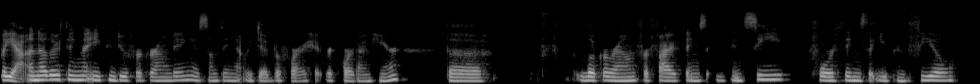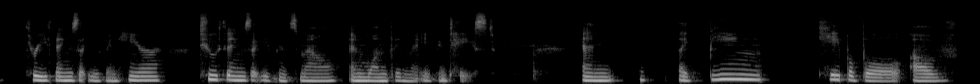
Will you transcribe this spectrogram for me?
But yeah, another thing that you can do for grounding is something that we did before I hit record on here. The look around for five things that you can see, four things that you can feel, three things that you can hear, two things that you can smell, and one thing that you can taste. And like being capable of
